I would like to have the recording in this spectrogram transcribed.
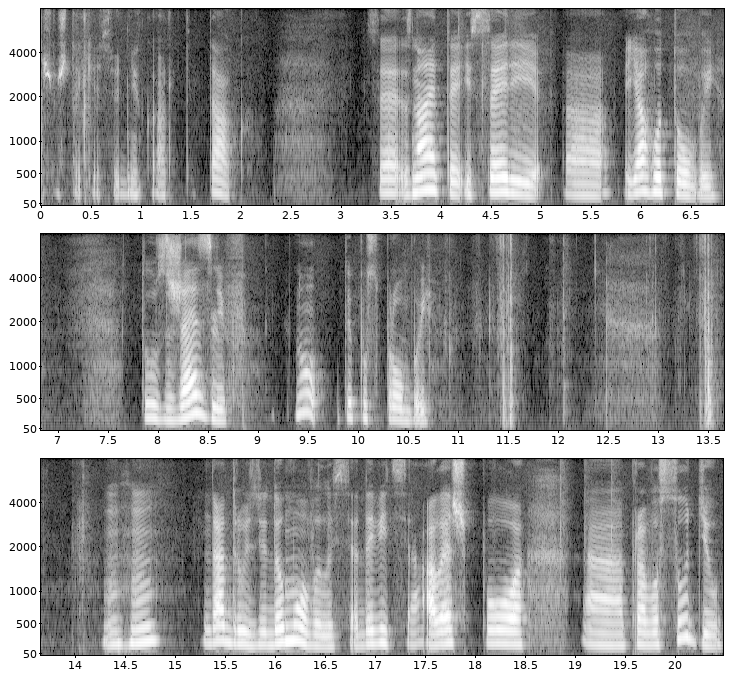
Що ж таке сьогодні карти? Так. Це, знаєте, із серії е, Я готовий. Туз жезлів. Ну, типу, спробуй. Угу. Да, друзі, домовилися. Дивіться, але ж по е, правосуддю,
